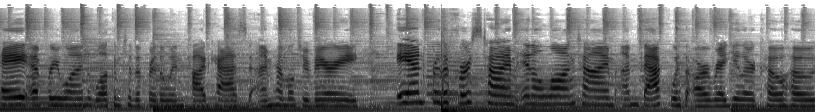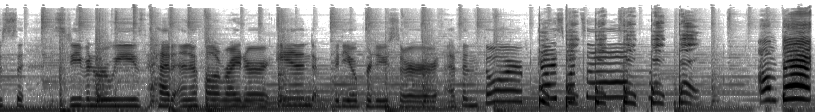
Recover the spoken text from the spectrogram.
Hey everyone, welcome to the For the Win podcast. I'm Hemal Jhaveri, and for the first time in a long time, I'm back with our regular co-host Steven Ruiz, head NFL writer and video producer Evan Thorpe. Guys, what's up? I'm back.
